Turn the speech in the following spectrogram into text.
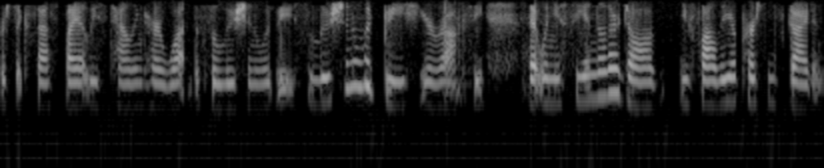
for success by at least telling her what the solution would be. Solution would be here, Roxy, that when you see another dog, you follow your person's guidance.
